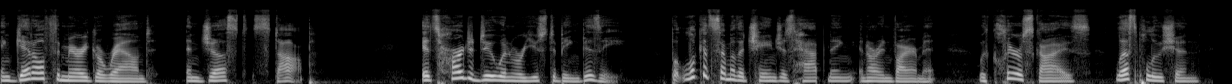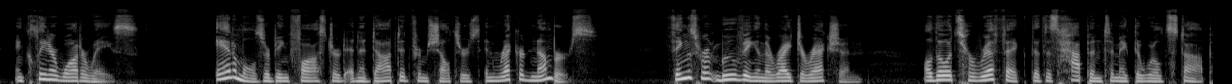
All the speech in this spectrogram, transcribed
and get off the merry-go-round and just stop. It's hard to do when we're used to being busy, but look at some of the changes happening in our environment with clearer skies, less pollution, and cleaner waterways. Animals are being fostered and adopted from shelters in record numbers. Things weren't moving in the right direction. Although it's horrific that this happened to make the world stop,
